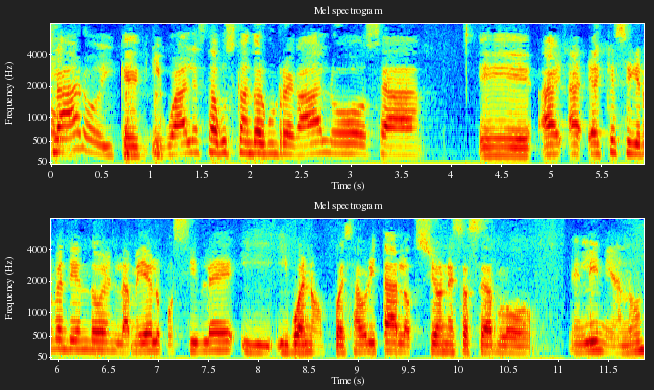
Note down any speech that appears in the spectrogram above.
Claro, y que igual está buscando algún regalo, o sea, eh, hay, hay, hay, que seguir vendiendo en la medida de lo posible y, y, bueno, pues ahorita la opción es hacerlo en línea, ¿no?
